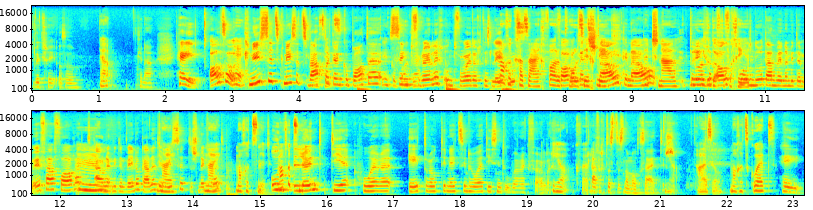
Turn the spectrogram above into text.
wirklich, also... Ja. Genau. Hey, also, Hey. geniessen es, geniessen das Wetter, gehen baden, Gehen sind fröhlich und freut euch des Lebens. Machen kein Seich, fahren Fahrt nicht vorsichtig. schnell, genau. Nicht schnell. Den Alkohol nur dann, wenn ihr mit dem ÖV fahrt, auch nicht mit dem Velo, gell? Ihr Nein, wisst, das ist nicht Nein, gut. macht es nicht. Und nicht. lasst die Huren E-Trottinetz in Ruhe, die sind hure gefährlich. Ja, gefährlich. Einfach, dass das nochmal gesagt ist. Ja. Also, macht's gut. Hey,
